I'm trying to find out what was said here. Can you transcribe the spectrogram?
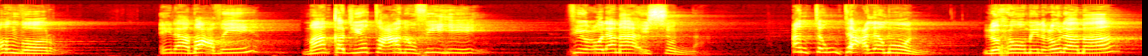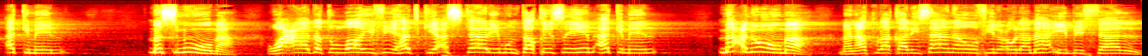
انظر إلى بعض ما قد يطعن فيه في علماء السنة. أنتم تعلمون لحوم العلماء أكمل مسمومة وعادة الله في هتك أستار منتقصهم أكمل معلومة. من أطلق لسانه في العلماء بالثلب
